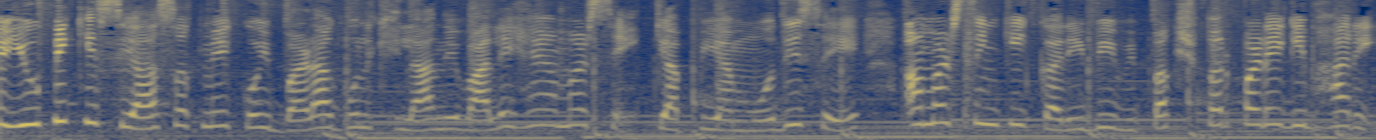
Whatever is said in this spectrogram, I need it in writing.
यूपी की सियासत में कोई बड़ा गुल खिलाने वाले हैं अमर सिंह? क्या पीएम मोदी से अमर सिंह की करीबी विपक्ष पर पड़ेगी भारी?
